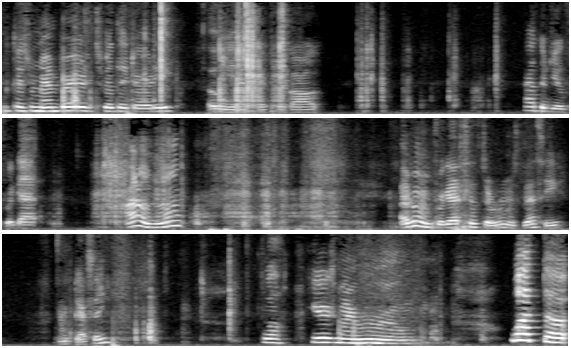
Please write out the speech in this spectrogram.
Because remember, it's really dirty. Oh yes, I forgot. How could you forget? I don't know. Everyone forgets if the room is messy. I'm guessing. Well, here's my room. What the?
